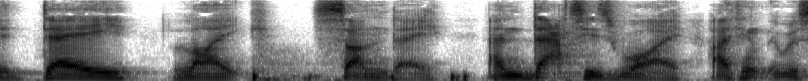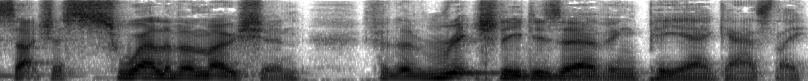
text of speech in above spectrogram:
a day like Sunday. And that is why I think there was such a swell of emotion for the richly deserving Pierre Gasly.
